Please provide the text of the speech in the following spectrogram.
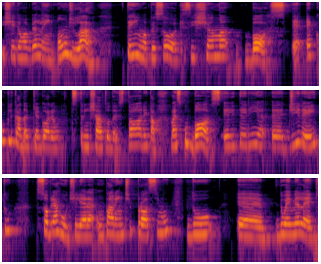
E chegam a Belém, onde lá tem uma pessoa que se chama Boss. É, é complicado aqui agora eu destrinchar toda a história e tal, mas o Boss, ele teria é, direito sobre a Ruth. Ele era um parente próximo do, é, do Emelec,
